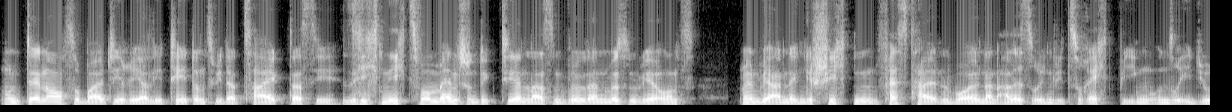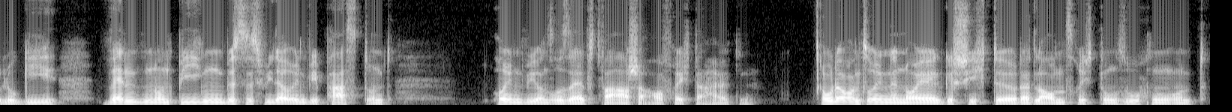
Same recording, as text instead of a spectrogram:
Und dennoch, sobald die Realität uns wieder zeigt, dass sie sich nichts vom Menschen diktieren lassen will, dann müssen wir uns, wenn wir an den Geschichten festhalten wollen, dann alles irgendwie zurechtbiegen, unsere Ideologie wenden und biegen, bis es wieder irgendwie passt und irgendwie unsere Selbstverarsche aufrechterhalten. Oder uns irgendeine neue Geschichte oder Glaubensrichtung suchen und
